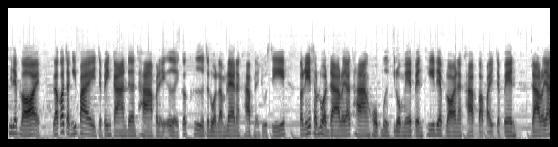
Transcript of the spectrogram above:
ที่เรียบร้อย แล้วก็จากนี้ไปจะเป็นการเดินทางไปไหนเอ่ย ก็คือจรวดลำแรกนะครับไหนดูซิ ตอนนี้สำรวจดาวระยะทาง 60,000 กิโลเมตรเป็นที่เรียบร้อยนะครับ ต่อไปจะเป็นดาวระยะ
